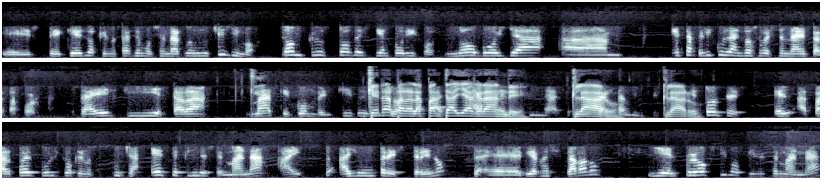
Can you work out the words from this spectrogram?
este, que es lo que nos hace emocionarnos muchísimo. Tom Cruise todo el tiempo dijo, no voy a... esta película no se va a estrenar en plataforma. O sea, él sí estaba más que convencido. Que era para la pantalla grande. Claro, claro. Entonces, el, apartó el público que nos escucha, este fin de semana hay, hay un preestreno, eh, viernes y sábado, y el próximo fin de semana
